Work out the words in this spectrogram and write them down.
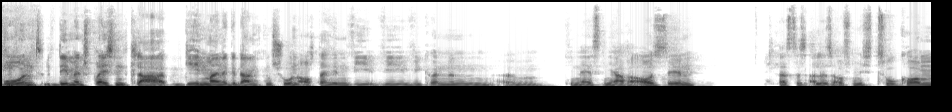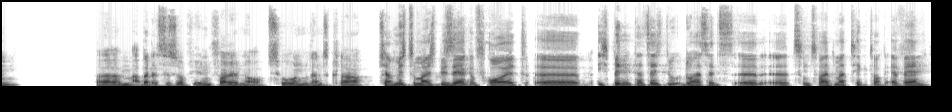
Und dementsprechend, klar, gehen meine Gedanken schon auch dahin, wie, wie, wie können ähm, die nächsten Jahre aussehen. Ich lasse das alles auf mich zukommen. Ähm, aber das ist auf jeden Fall eine Option, ganz klar. Ich habe mich zum Beispiel sehr gefreut. Äh, ich bin tatsächlich, du, du hast jetzt äh, äh, zum zweiten Mal TikTok erwähnt.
